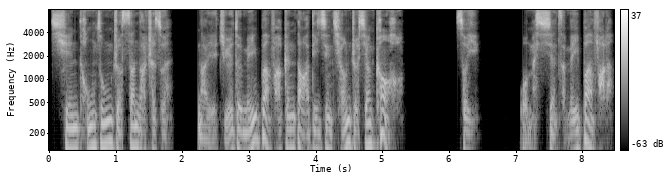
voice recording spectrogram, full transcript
千瞳宗这三大至尊，那也绝对没办法跟大地境强者相抗衡。所以，我们现在没办法了，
